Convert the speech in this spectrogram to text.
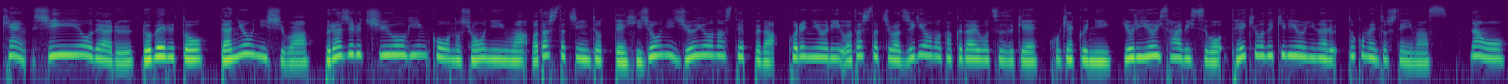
兼 CEO であるロベルト・ダニョーニ氏は、ブラジル中央銀行の承認は私たちにとって非常に重要なステップだ。これにより私たちは事業の拡大を続け、顧客により良いサービスを提供できるようになるとコメントしています。なお、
